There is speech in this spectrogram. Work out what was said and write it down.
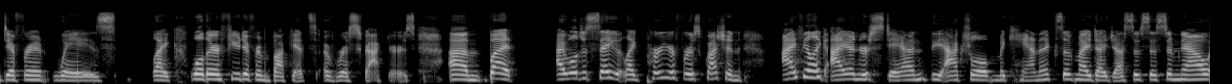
different ways like well there are a few different buckets of risk factors um, but i will just say like per your first question I feel like I understand the actual mechanics of my digestive system now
